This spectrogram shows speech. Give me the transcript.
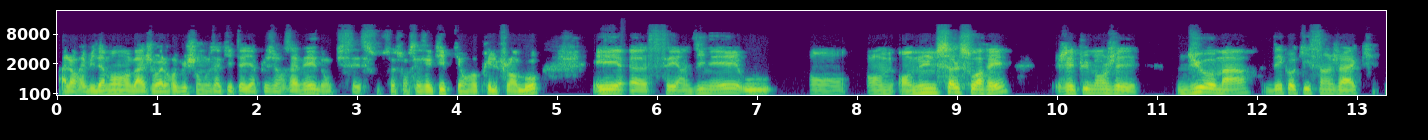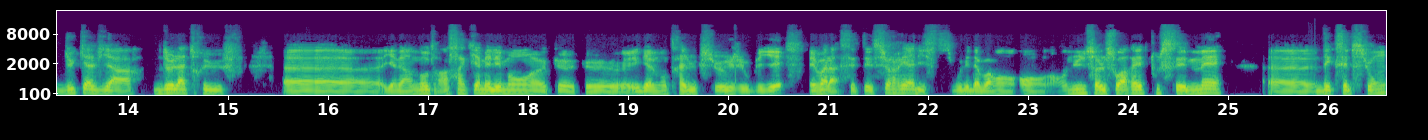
Alors évidemment, bah, Joël Robuchon nous a quittés il y a plusieurs années, donc ce sont ses équipes qui ont repris le flambeau. Et c'est un dîner où en, en, en, une seule soirée, j'ai pu manger du homard, des coquilles Saint-Jacques, du caviar, de la truffe. Euh, il y avait un autre, un cinquième élément euh, que, que, également très luxueux que j'ai oublié. Et voilà, c'était surréaliste. Si vous voulez, d'avoir en, en, une seule soirée tous ces mets euh, d'exception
